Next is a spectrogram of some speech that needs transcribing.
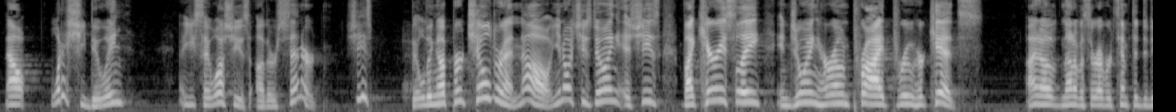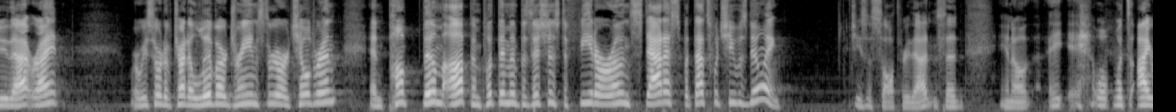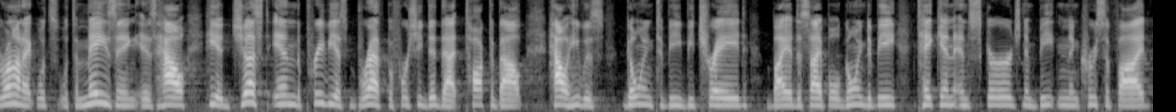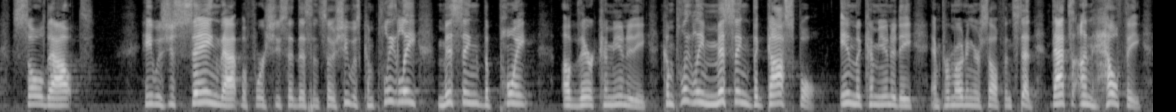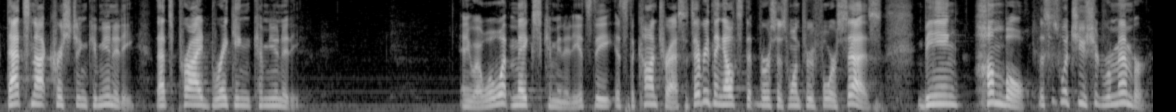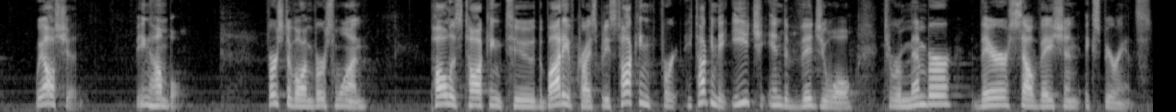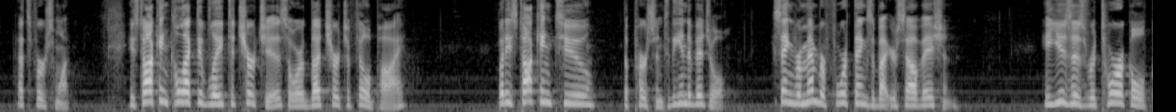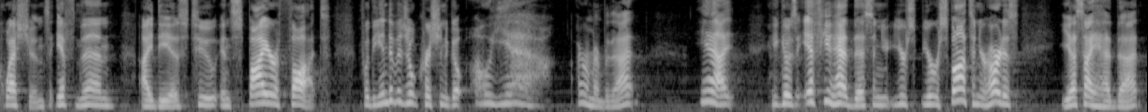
Now, what is she doing? You say, Well, she's other centered. She's building up her children. No, you know what she's doing? Is she's vicariously enjoying her own pride through her kids. I know none of us are ever tempted to do that, right? where we sort of try to live our dreams through our children and pump them up and put them in positions to feed our own status, but that's what she was doing. Jesus saw through that and said, you know, eh, eh, well, what's ironic, what's, what's amazing is how he had just in the previous breath before she did that talked about how he was going to be betrayed by a disciple, going to be taken and scourged and beaten and crucified, sold out he was just saying that before she said this. And so she was completely missing the point of their community, completely missing the gospel in the community and promoting herself instead. That's unhealthy. That's not Christian community. That's pride breaking community. Anyway, well, what makes community? It's the, it's the contrast. It's everything else that verses 1 through 4 says. Being humble. This is what you should remember. We all should. Being humble. First of all, in verse 1, Paul is talking to the body of Christ, but he's talking for he's talking to each individual to remember their salvation experience. That's verse 1. He's talking collectively to churches or the church of Philippi, but he's talking to the person, to the individual. He's saying, Remember four things about your salvation. he uses rhetorical questions, if then ideas, to inspire thought for the individual Christian to go, oh, yeah, I remember that. Yeah. He goes, if you had this, and your, your response in your heart is, yes, I had that.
